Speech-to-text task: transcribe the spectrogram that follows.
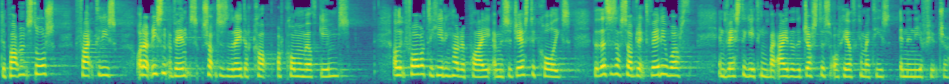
department stores, factories or at recent events such as the Ryder Cup or Commonwealth Games? I look forward to hearing her reply and would suggest to colleagues that this is a subject very worth investigating by either the Justice or Health Committees in the near future.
